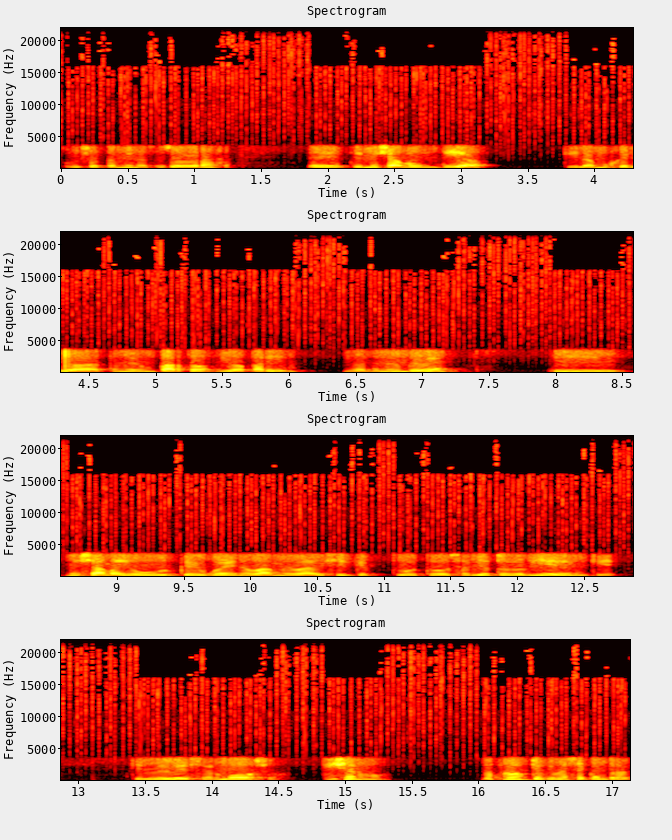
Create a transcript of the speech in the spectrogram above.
porque yo también asesoro granjas, este, me llama un día que la mujer iba a tener un parto, iba a parir, iba a tener un bebé, y me llama y digo, uh, qué bueno, va, me va a decir que todo, todo salió todo bien, que, que el bebé es hermoso. Guillermo, los productos que me hace comprar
